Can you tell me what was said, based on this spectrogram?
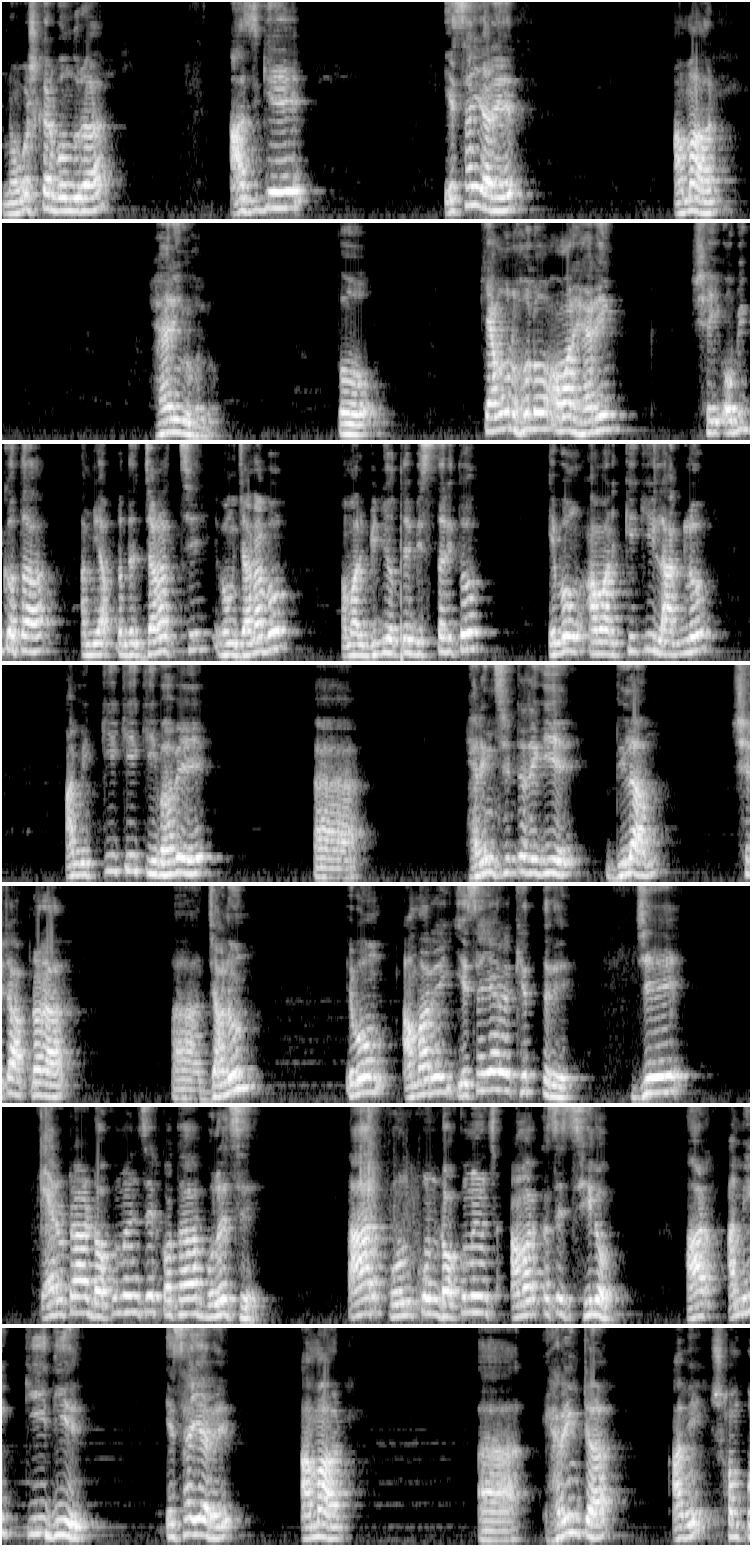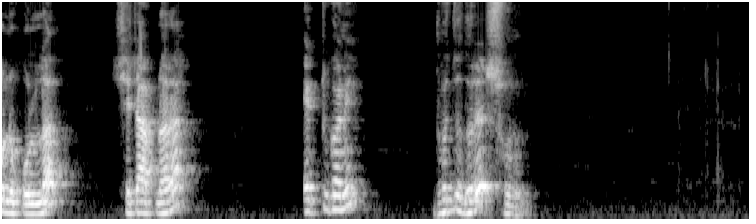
নমস্কার বন্ধুরা। আজকে এসআইআরের আমার হ্যারিং হলো। তো কেমন হলো আমার হ্যারিং সেই অভিজ্ঞতা আমি আপনাদের জানাচ্ছি এবং জানাব আমার ভিডিওতে বিস্তারিত এবং আমার কি কি লাগল, আমি কি কি কীভাবে হ্যারিং সেন্টারে গিয়ে দিলাম সেটা আপনারা জানুন এবং আমার এই এসআইআর ক্ষেত্রে যে তেরোটা ডকুমেন্টসের কথা বলেছে, তার কোন কোন ডকুমেন্টস আমার কাছে ছিল আর আমি কি দিয়ে এসআইআরে আমার হ্যারিংটা আমি সম্পন্ন করলাম, সেটা আপনারা একটুখানি ধৈর্য ধরে শুনুন।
